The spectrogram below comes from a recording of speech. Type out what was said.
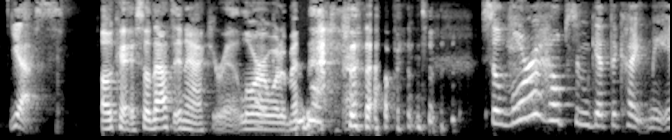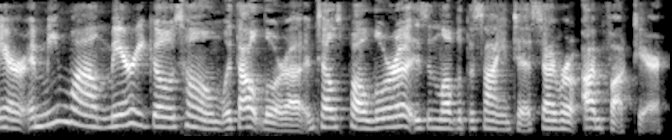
Yes. Okay, so that's inaccurate. Laura Okay. would have been dead if that happened. So Laura helps him get the kite in the air, and meanwhile, Mary goes home without Laura and tells Pa Laura is in love with the scientist. I wrote, I'm fucked here.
